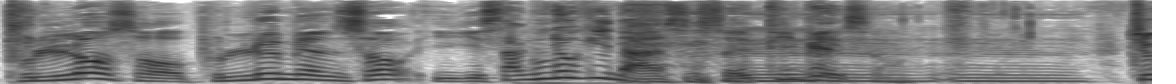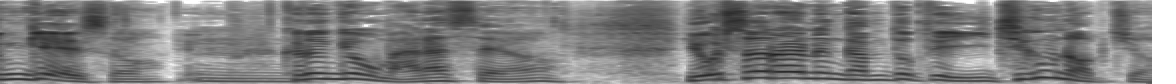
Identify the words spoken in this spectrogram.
불러서 부르면서 이게 쌍욕이 나왔었어요. TV에서. 음, 중계에서. 음. 그런 경우 많았어요. 욕설하는 감독들이 지금은 없죠.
